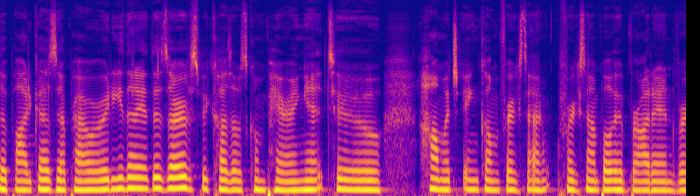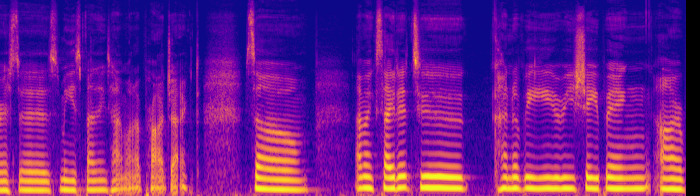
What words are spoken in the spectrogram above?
the podcast the priority that it deserves because I was comparing it to how much income, for example, for example, it brought in versus me spending time on a project. So I'm excited to kind of be reshaping our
